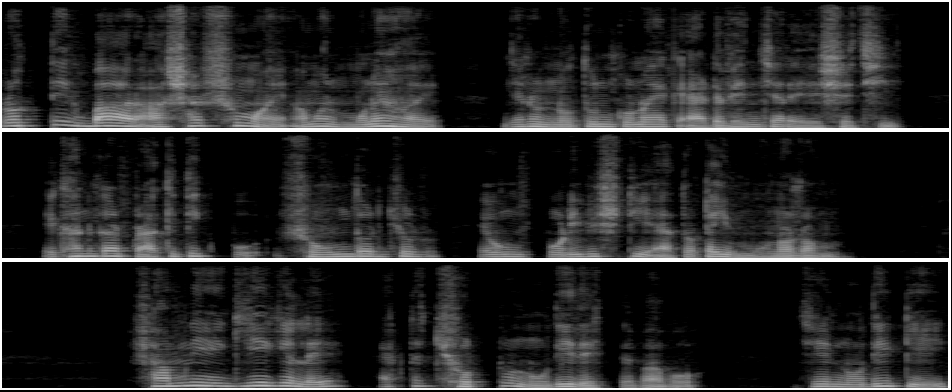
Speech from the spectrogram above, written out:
প্রত্যেকবার আসার সময় আমার মনে হয় যেন নতুন কোনো এক অ্যাডভেঞ্চারে এসেছি। এখানকার প্রাকৃতিক সৌন্দর্য এবং পরিবেশটি এতটাই মনোরম। সামনে এগিয়ে গেলে একটা ছোট্ট নদী দেখতে পাবো। যে নদীটি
